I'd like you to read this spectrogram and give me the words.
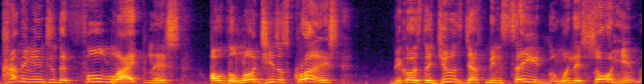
coming into the full likeness of the Lord Jesus Christ, because the Jews just been saved when they saw him,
